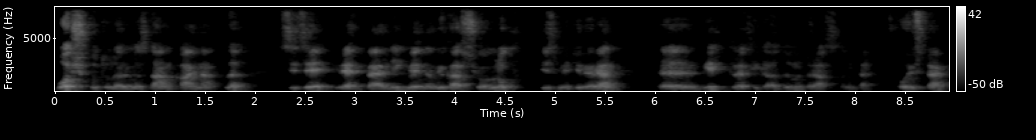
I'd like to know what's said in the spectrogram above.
boş kutularınızdan kaynaklı size rehberlik ve navigasyonluk hizmeti veren e, bir trafik adımıdır aslında. O yüzden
